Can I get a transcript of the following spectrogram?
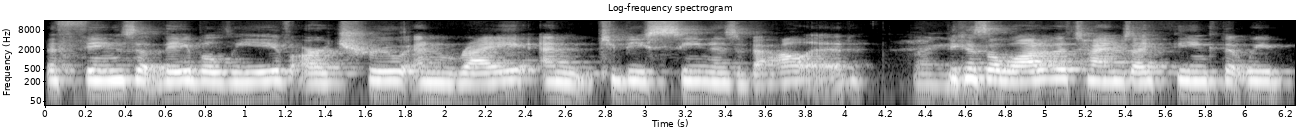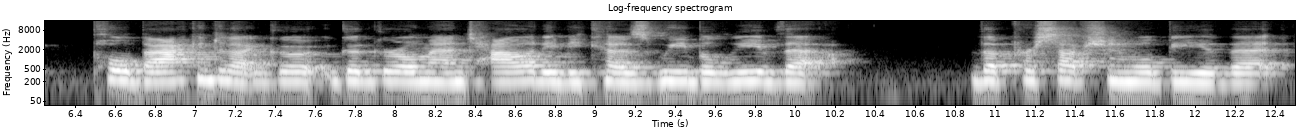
the things that they believe are true and right and to be seen as valid. Right. Because a lot of the times I think that we pull back into that good, good girl mentality because we believe that the perception will be that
